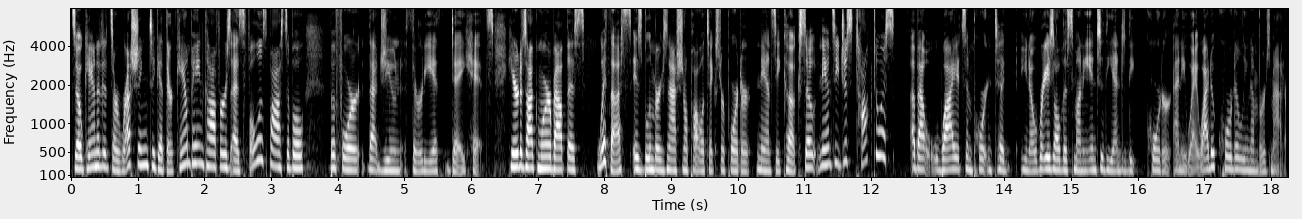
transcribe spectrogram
So candidates are rushing to get their campaign coffers as full as possible before that June 30th day hits. Here to talk more about this with us is Bloomberg's national politics reporter Nancy Cook. So Nancy, just talk to us about why it's important to, you know, raise all this money into the end of the quarter anyway. Why do quarterly numbers matter?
